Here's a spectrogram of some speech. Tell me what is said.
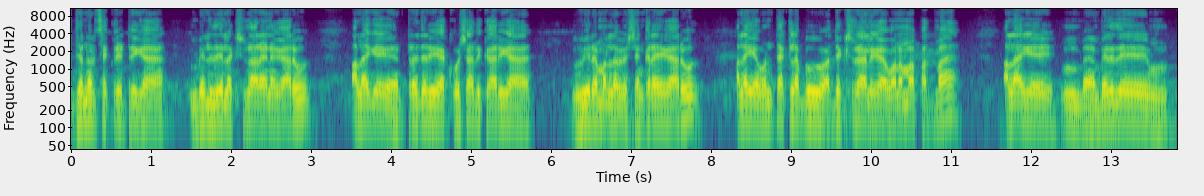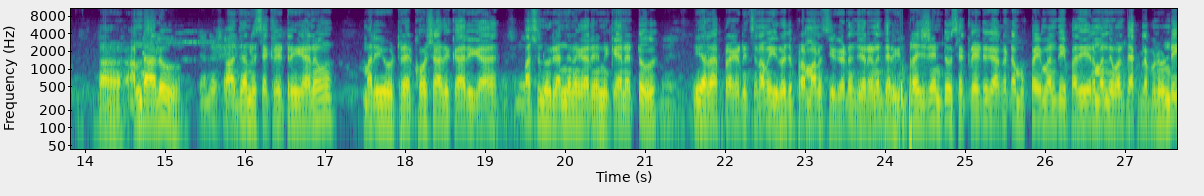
జనరల్ సెక్రటరీగా బెల్లిదే లక్ష్మీనారాయణ గారు అలాగే ట్రెజరీగా కోశాధికారిగా వీరమల్ల శంకరయ్య గారు అలాగే వంట క్లబ్ అధ్యక్షురాలిగా వనమ్మ పద్మ అలాగే బెలిదే అండాలు జనరల్ సెక్రటరీగాను మరియు ట్రె- కోశాధికారిగా పసునూరి అంజన గారు ఎన్నికైనట్టు ఇలా ప్రకటించినాము. ఈ రోజు ప్రమాణ స్వీకారం జరగడం జరిగింది. ప్రెసిడెంట్ సెక్రటరీ కాకుండా ముప్పై మంది పదిహేను మంది వంతా క్లబ్ నుండి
